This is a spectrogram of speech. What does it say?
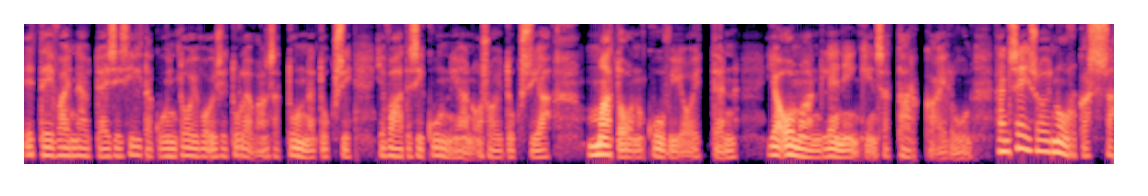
ettei vain näyttäisi siltä kuin toivoisi tulevansa tunnetuksi ja vaatisi kunnianosoituksia maton kuvioitten ja oman leninkinsä tarkkailuun. Hän seisoi nurkassa,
